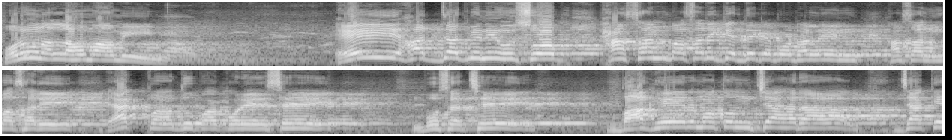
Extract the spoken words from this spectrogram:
বলুন আল্লাহ আমিন। এই হাজ্জাজ ইউসুফ হাসান বাসারিকে দেখে পাঠালেন। হাসান বাসারি এক পা দু পা করে এসে বসেছে। বাঘের মতন চেহারা, যাকে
